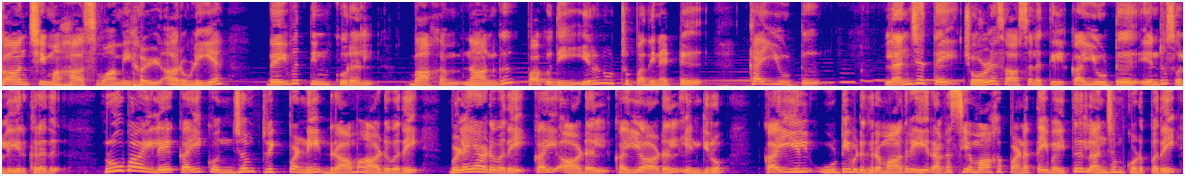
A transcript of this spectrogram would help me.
காஞ்சி மகா சுவாமிகள் அருளிய தெய்வத்தின் குரல் பாகம் நான்கு பகுதி இருநூற்று பதினெட்டு. கையூட்டு. லஞ்சத்தை சோழ சாசனத்தில் கையூட்டு என்று சொல்லியிருக்கிறது. ரூபாயிலே கை கொஞ்சம் ட்ரிக் பண்ணி டிராமா ஆடுவதை விளையாடுவதை கை ஆடல் கையாடல் என்கிறோம். கையில் ஊட்டி விடுகிற மாதிரி ரகசியமாக பணத்தை வைத்து லஞ்சம் கொடுப்பதை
